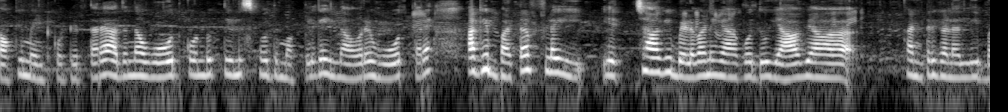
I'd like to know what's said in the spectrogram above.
ಡಾಕ್ಯುಮೆಂಟ್ ಕೊಟ್ಟಿರ್ತಾರೆ. ಅದನ್ನು ಓದ್ಕೊಂಡು ತಿಳಿಸ್ಬೋದು ಮಕ್ಕಳಿಗೆ ಇಲ್ಲ ಅವರೇ ಓದ್ತಾರೆ. ಹಾಗೆ ಬಟರ್ಫ್ಲೈ ಹೆಚ್ಚಾಗಿ ಬೆಳವಣಿಗೆ ಆಗೋದು ಯಾವ್ಯಾವ ಕಂಟ್ರಿಗಳಲ್ಲಿ ಬ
